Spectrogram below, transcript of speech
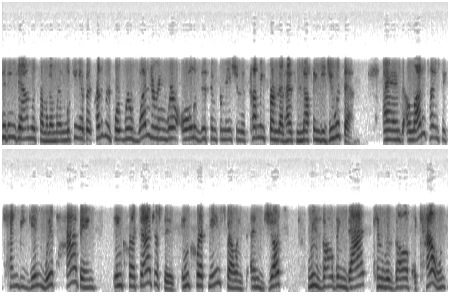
sitting down with someone and we're looking at their credit report, we're wondering where all of this information is coming from that has nothing to do with them. And a lot of times it can begin with having incorrect addresses, incorrect name spellings, and just resolving that can resolve accounts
